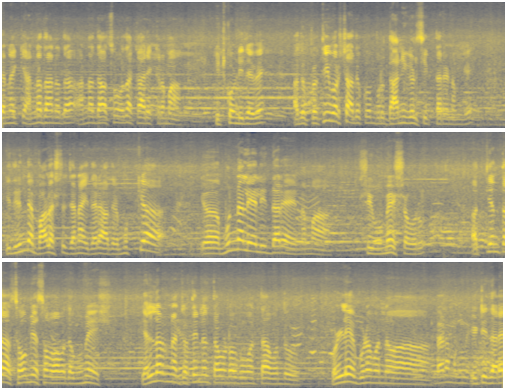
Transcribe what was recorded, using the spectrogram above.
ಜನಕ್ಕೆ ಅನ್ನದಾನದ, ಅನ್ನದಾಸೋಹದ ಕಾರ್ಯಕ್ರಮ ಇಟ್ಕೊಂಡಿದ್ದೇವೆ. ಅದು ಪ್ರತಿ ವರ್ಷ ಅದಕ್ಕೊಬ್ಬರು ದಾನಿಗಳು ಸಿಗ್ತಾರೆ ನಮಗೆ. ಇದರಿಂದ ಭಾಳಷ್ಟು ಜನ ಇದ್ದಾರೆ. ಆದರೆ ಮುಖ್ಯ ಮುನ್ನೆಲೆಯಲ್ಲಿದ್ದಾರೆ ನಮ್ಮ ಶ್ರೀ ಉಮೇಶ್ ಅವರು. ಅತ್ಯಂತ ಸೌಮ್ಯ ಸ್ವಭಾವದ ಉಮೇಶ್ ಎಲ್ಲರನ್ನ ಜೊತೆಯಲ್ಲಿ ತಗೊಂಡೋಗುವಂಥ ಒಂದು ಒಳ್ಳೆಯ ಗುಣವನ್ನು ಇಟ್ಟಿದ್ದಾರೆ.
